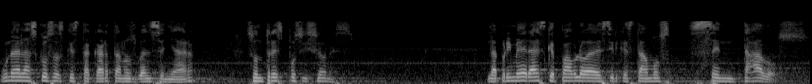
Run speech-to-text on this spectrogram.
Una de las cosas que esta carta nos va a enseñar son tres posiciones. La primera es que Pablo va a decir que estamos sentados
